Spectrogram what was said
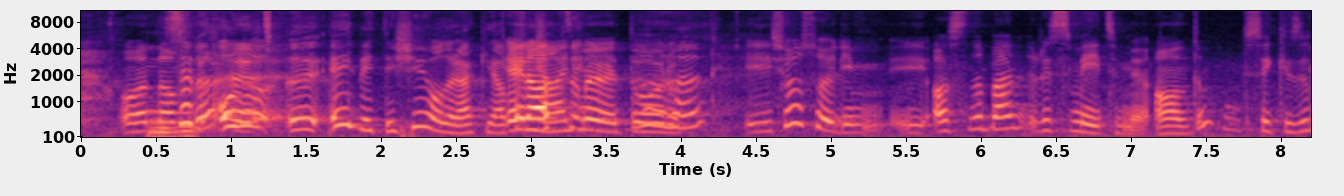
o anlamda. Tabii onu e, e, elbette şey olarak yaptın. El attım yani. evet doğru. Hı hı. Ee, şöyle söyleyeyim e, aslında ben resim eğitimi aldım. 8 yıl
